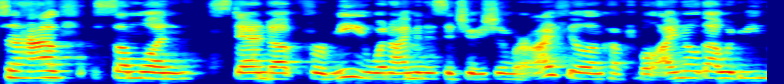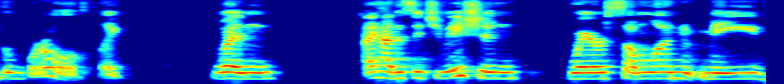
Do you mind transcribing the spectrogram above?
to have someone stand up for me when I'm in a situation where I feel uncomfortable, I know that would mean the world. Like when I had a situation where someone made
